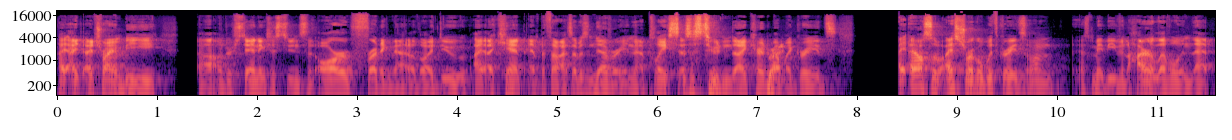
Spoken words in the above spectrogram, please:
I, I, I try and be uh, understanding to students that are fretting that, although I do I, I can't empathize. I was never in that place as a student. I cared Right. about my grades. I, I also I struggle with grades on maybe even a higher level in that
